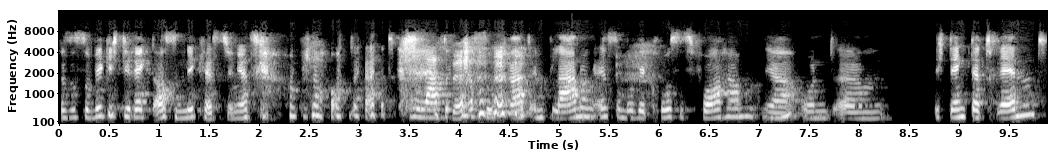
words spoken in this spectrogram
das ist so wirklich direkt aus dem Nickkästchen jetzt geplaudert. Klasse. Was so gerade in Planung ist und wo wir Großes vorhaben. Ja, mhm. und ähm, ich denke, der Trend,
